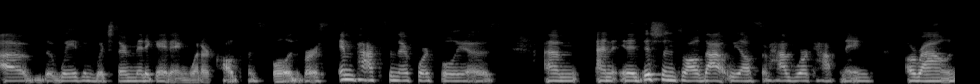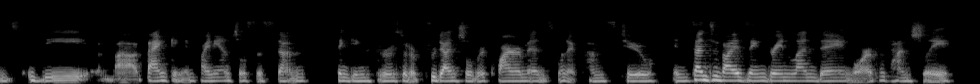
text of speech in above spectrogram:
of the ways in which they're mitigating what are called principal adverse impacts in their portfolios. Um, and in addition to all that, we also have work happening around the uh, banking and financial system, thinking through sort of prudential requirements when it comes to incentivizing green lending or potentially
